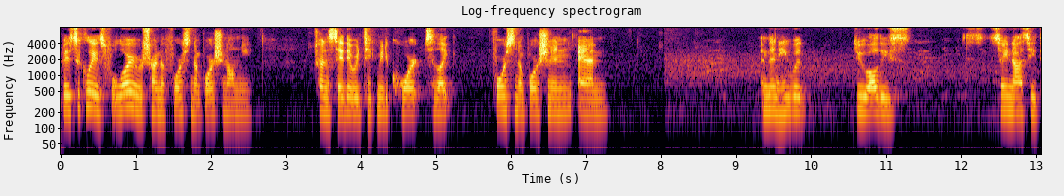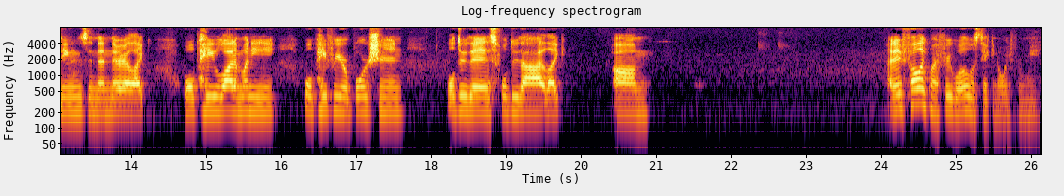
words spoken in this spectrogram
Basically, his lawyer was trying to force an abortion on me, trying to say they would take me to court to like force an abortion and and then he would do all these say nasty things and then they're like, We'll pay you a lot of money, we'll pay for your abortion, we'll do this, we'll do that. Like, um, and it felt like my free will was taken away from me.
